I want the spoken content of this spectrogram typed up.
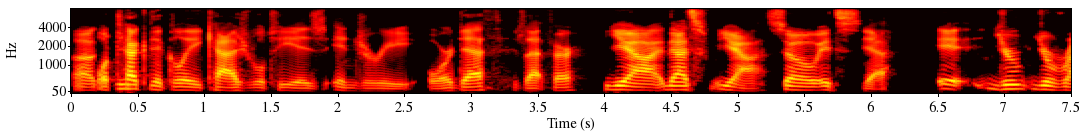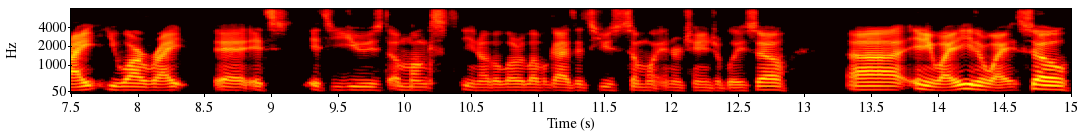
Uh, Well, technically, casualty is injury or death. Is that fair? yeah, that's yeah. So it's Yeah. It, you're you're right. You are right. Uh, It's it's used amongst you know the lower level guys. It's used somewhat interchangeably. So uh, anyway, either way, so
